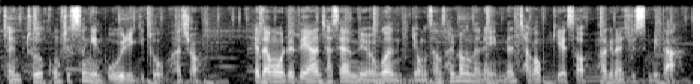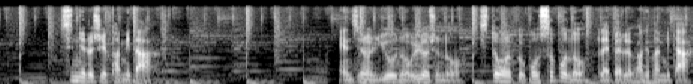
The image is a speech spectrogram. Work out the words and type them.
Gen2 공식 승인 오일이기도 하죠. 해당 오일에 대한 자세한 내용은 영상 설명란에 있는 작업기에서 확인할 수 있습니다. 신유를 주입합니다. 엔진오일 유온을 올려준 후 시동을 끄고 수분 후 레벨을 확인합니다.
